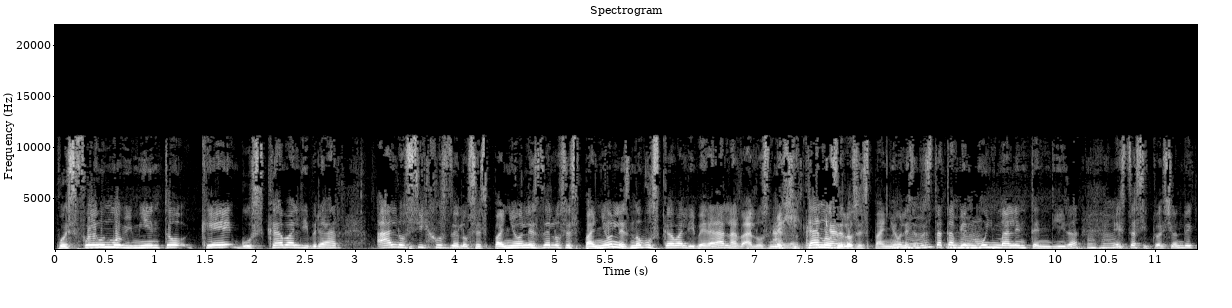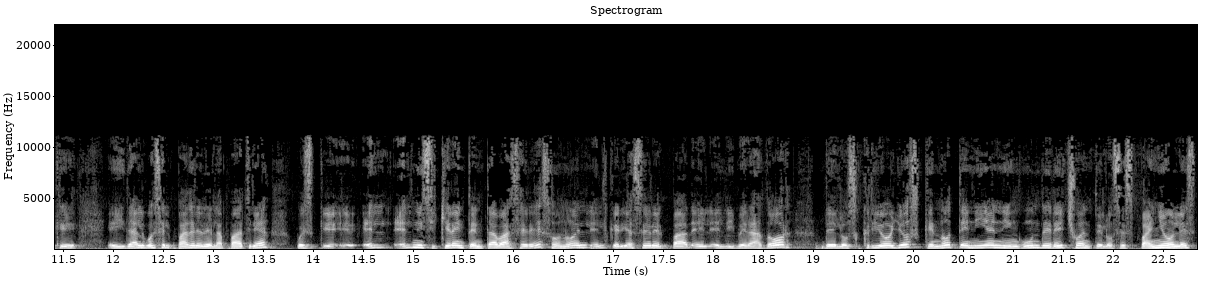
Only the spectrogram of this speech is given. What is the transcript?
pues fue un movimiento que buscaba librar a los hijos de los españoles de los españoles, no buscaba liberar a, la- a los, mexicanos de mexicanos. los españoles. Entonces está también muy mal entendida esta situación de que Hidalgo es el padre de la patria, pues que eh, él, él ni siquiera intentaba hacer eso, ¿no? Él, él quería ser el, pa- el, el liberador de los criollos que no tenían ningún derecho ante los españoles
